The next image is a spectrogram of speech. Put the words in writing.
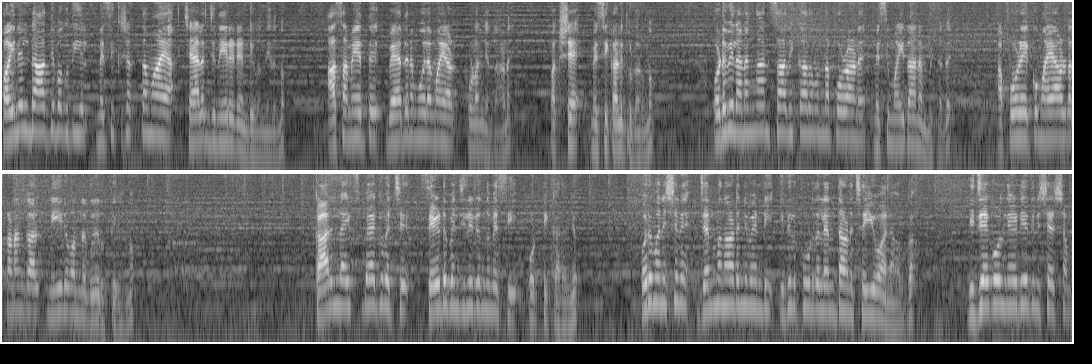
ഫൈനലിന്റെ ആദ്യ പകുതിയിൽ മെസ്സിക്ക് ശക്തമായ ചാലഞ്ച് നേരിടേണ്ടി വന്നിരുന്നു. ആ സമയത്ത് വേദന മൂലം അയാൾ പുളഞ്ഞതാണ്. പക്ഷേ മെസ്സി കളി തുടർന്നു. ഒടുവിൽ അനങ്ങാൻ സാധിക്കാതെ വന്നപ്പോഴാണ് മെസ്സി മൈതാനം വിട്ടത്. അപ്പോഴേക്കും അയാളുടെ കണങ്കാൽ നീര് വന്ന് വീർത്തിരുന്നു. കാലിൽ ഐസ് ബാഗ് വെച്ച് സൈഡ് ബെഞ്ചിലിരുന്ന് മെസ്സി പൊട്ടിക്കരഞ്ഞു. ഒരു മനുഷ്യന് ജന്മനാടിന് വേണ്ടി ഇതിൽ കൂടുതൽ എന്താണ് ചെയ്യുവാനാവുക? വിജയഗോൾ നേടിയതിനു ശേഷം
